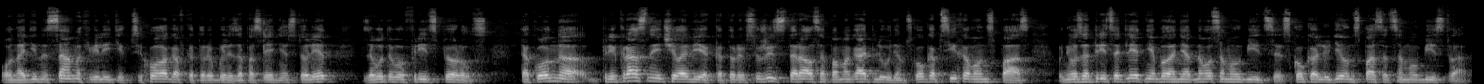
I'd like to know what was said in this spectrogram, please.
Он один из самых великих психологов, которые были за последние сто лет. Зовут его Фриц Перлс. Так он э, прекрасный человек, который всю жизнь старался помогать людям. Сколько психов он спас. У него за 30 лет не было ни одного самоубийцы. Сколько людей он спас от самоубийства.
